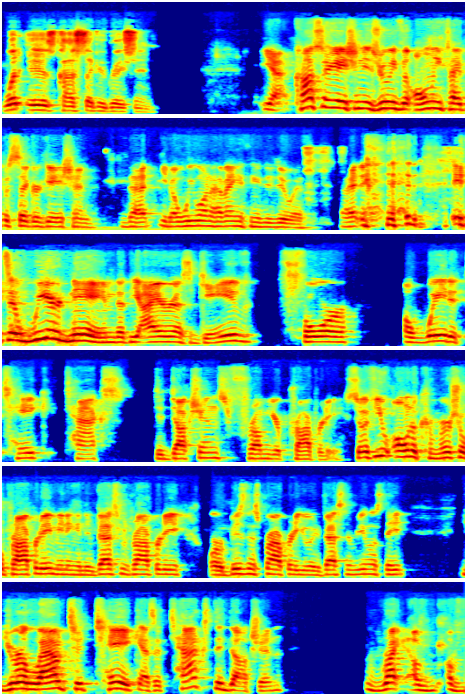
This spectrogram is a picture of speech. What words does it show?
What is cost segregation? Yeah, cost segregation is really the only type of segregation that you know we want to have anything to do with, right? it's a weird name that the IRS gave for a way to take tax deductions from your property. So if you own a commercial property, meaning an investment property or a business property, you invest in real estate, you're allowed to take as a tax deduction right of, of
